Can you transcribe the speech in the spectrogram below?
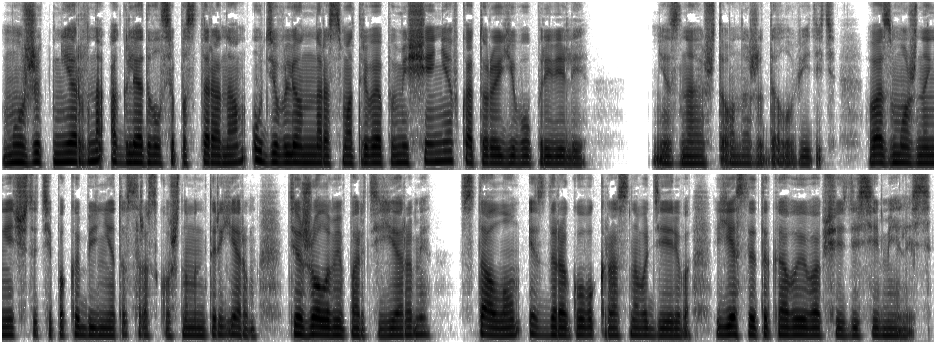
Мужик нервно оглядывался по сторонам, удивленно рассматривая помещение, в которое его привели. Не знаю, что он ожидал увидеть. Возможно, нечто типа кабинета с роскошным интерьером, тяжелыми портьерами, столом из дорогого красного дерева, если таковые вообще здесь имелись.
